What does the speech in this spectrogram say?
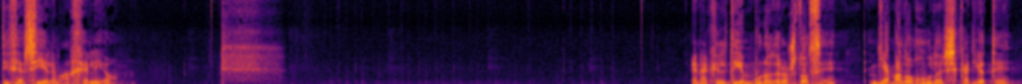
Dice así el Evangelio. En aquel tiempo uno de los doce, llamado Judas Iscariote,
